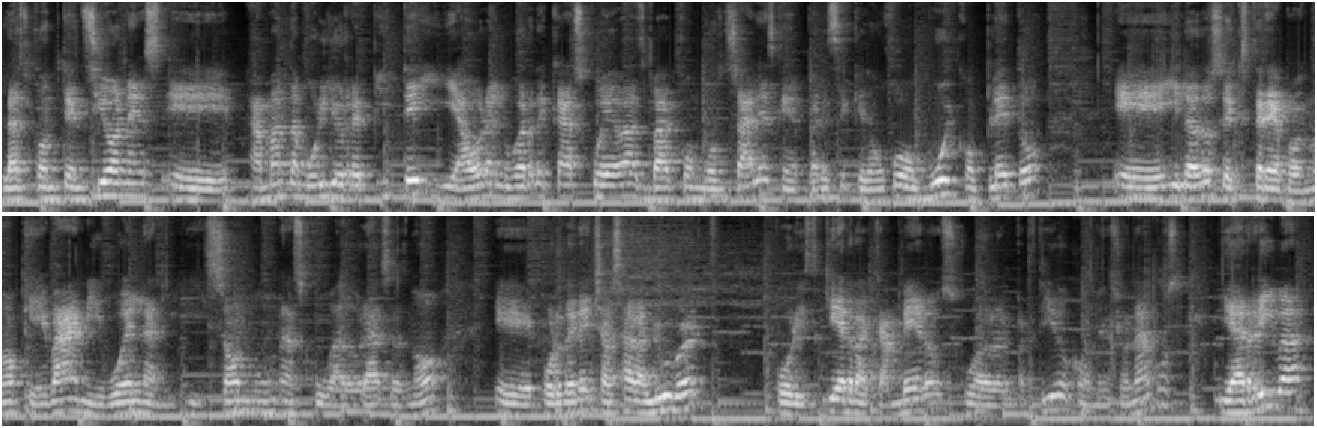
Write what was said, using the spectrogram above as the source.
Las contenciones, eh, Amanda Murillo repite y ahora en lugar de Cascuevas va con González, que me parece que da un juego muy completo. Eh, y los dos extremos, ¿no? Que van y vuelan y son unas jugadorazas, ¿no? Por derecha Sara Lubert, por izquierda Camberos, jugador del partido, como mencionamos. Y arriba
